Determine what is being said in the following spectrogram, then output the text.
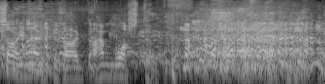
sorry, no, because I, I haven't washed them.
